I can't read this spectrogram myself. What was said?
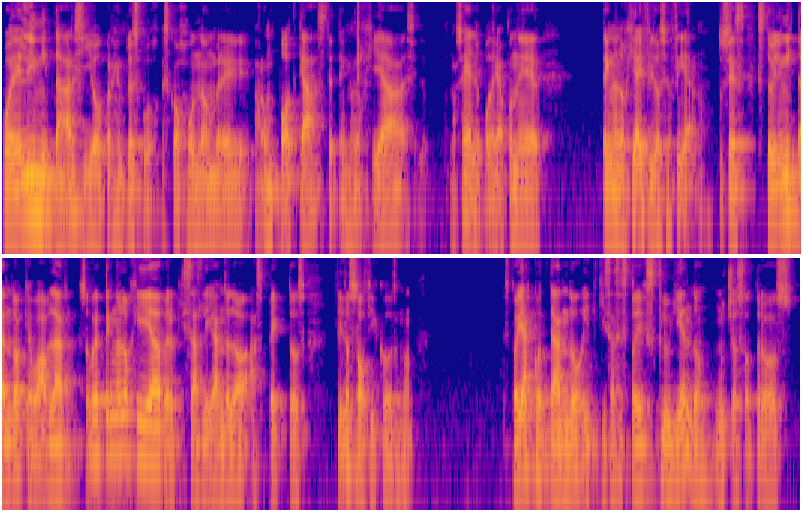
puede limitar, si yo, por ejemplo, escojo, un nombre para un podcast de tecnología, no sé, le podría poner tecnología y filosofía. Entonces, estoy limitando a que voy a hablar sobre tecnología, pero quizás ligándolo a aspectos filosóficos. ¿no? Estoy acotando y quizás estoy excluyendo muchos otros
